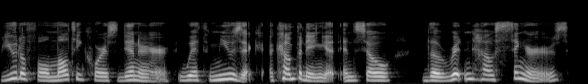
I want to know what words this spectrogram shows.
beautiful multi course dinner with music accompanying it. And so the Rittenhouse singers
